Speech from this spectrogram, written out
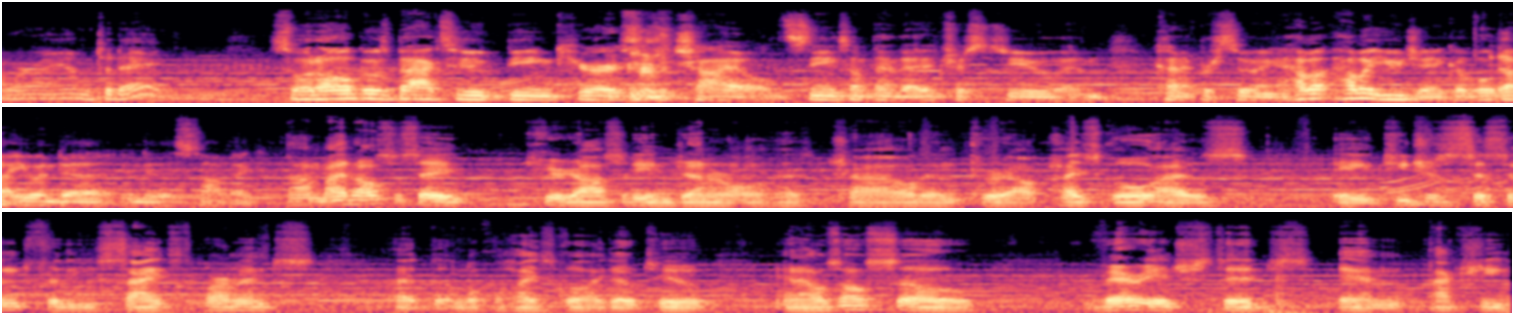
where I am today. So it all goes back to being curious as a child, seeing something that interests you and kind of pursuing it. How about how about you, Jacob? What got you into into this topic? Um, I'd also say curiosity in general as a child and throughout high school. I was a teacher's assistant for the science department at the local high school I go to, and I was also very interested in actually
